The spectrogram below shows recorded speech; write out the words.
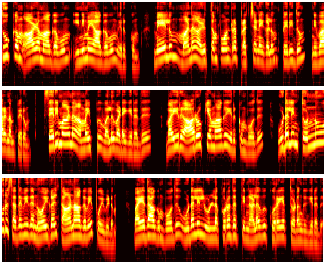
தூக்கம் ஆழமாகவும் இனிமையாகவும் இருக்கும். மேலும் மன அழுத்தம் போன்ற பிரச்சனைகளும் பெரிதும் நிவாரணம் பெறும். செரிமான அமைப்பு வலுவடைகிறது. வயிறு ஆரோக்கியமாக இருக்கும்போது உடலின் தொண்ணூறு சதவீத நோய்கள் தானாகவே போய்விடும். வயதாகும்போது உடலில் உள்ள புரதத்தின் அளவு குறையத் தொடங்குகிறது.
